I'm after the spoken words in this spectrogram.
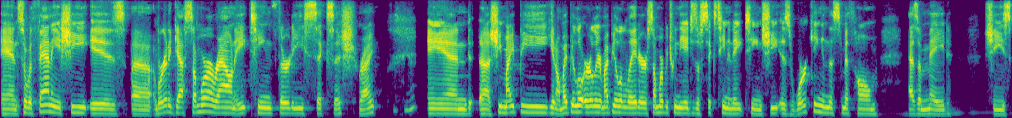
And so with Fanny, she is, uh, we're to guess somewhere around 1836 ish, right? Mm-hmm. And uh, she might be, you know, might be a little earlier, might be a little later, somewhere between the ages of 16 and 18. She is working in the Smith home as a maid. She's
